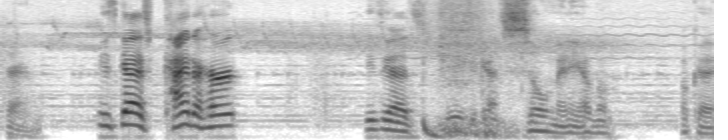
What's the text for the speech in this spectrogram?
Okay. These guys kind of hurt. These guys, jeez, you got so many of them. Okay.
